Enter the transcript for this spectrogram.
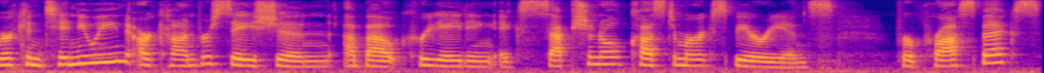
We're continuing our conversation about creating exceptional customer experience for prospects,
